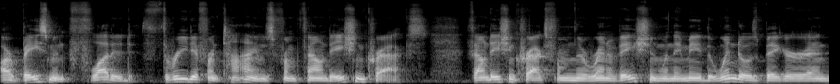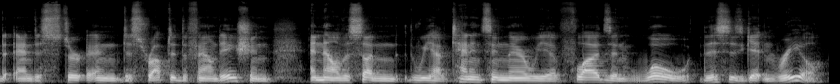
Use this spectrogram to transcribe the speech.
our basement flooded three different times from foundation cracks foundation cracks from the renovation when they made the windows bigger and and distur- and disrupted the foundation. And now all of a sudden we have tenants in there we have floods and whoa this is getting real.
